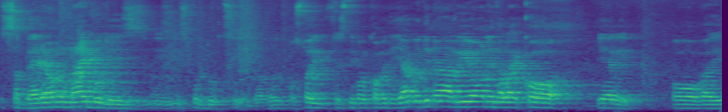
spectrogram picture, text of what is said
sabere ono najbolje iz produkcije. Dobro, postoji festival komedije Jagodina, ali on je daleko, jeli, ovaj, e,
